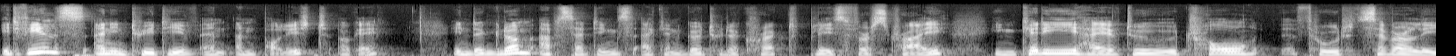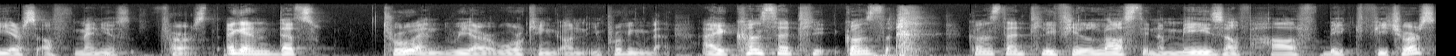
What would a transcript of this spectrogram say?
It feels unintuitive and unpolished, okay? In the GNOME app settings, I can go to the correct place first try. In KDE, I have to troll through several layers of menus first. Again, that's true, and we are working on improving that. I constantly, const- constantly feel lost in a maze of half-baked features,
